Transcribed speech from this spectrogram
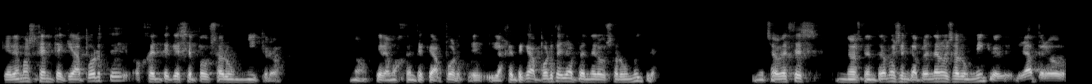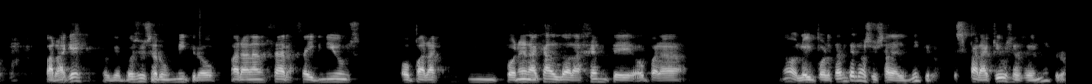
¿Queremos gente que aporte o gente que sepa usar un micro? No, queremos gente que aporte. Y la gente que aporte ya aprenderá a usar un micro. Muchas veces nos centramos en que aprendan a usar un micro. Ya, pero ¿para qué? Porque puedes usar un micro para lanzar fake news o para mm, poner a caldo a la gente o para... No, lo importante no es usar el micro, es para qué usas el micro.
